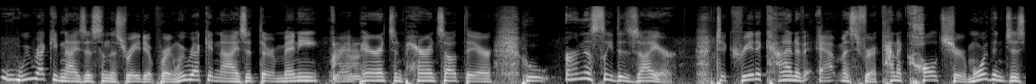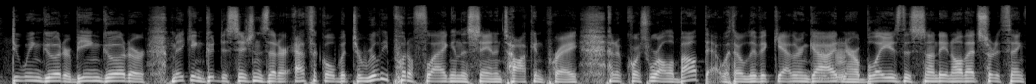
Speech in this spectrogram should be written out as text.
we recognize this in this radio program. We recognize that there are many grandparents and parents out there who earnestly desire to create a kind of atmosphere, a kind of culture, more than just doing good or being good or making good decisions that are ethical, but to really put a flag in the sand and talk and pray. And of course, we're all about that with our Live It Gathering Guide and our Blaze this Sunday and all that sort of thing.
